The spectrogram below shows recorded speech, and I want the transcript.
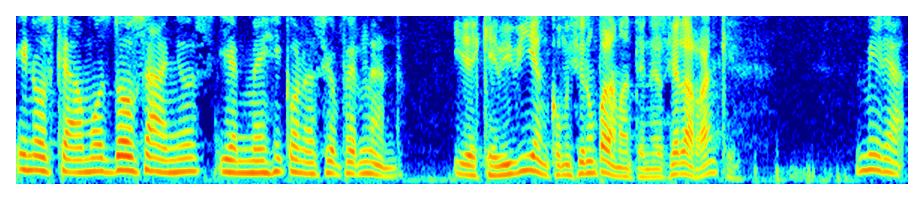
y nos quedamos dos años y en México nació Fernando. ¿Y de qué vivían? ¿Cómo hicieron para mantenerse al arranque? Mira,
